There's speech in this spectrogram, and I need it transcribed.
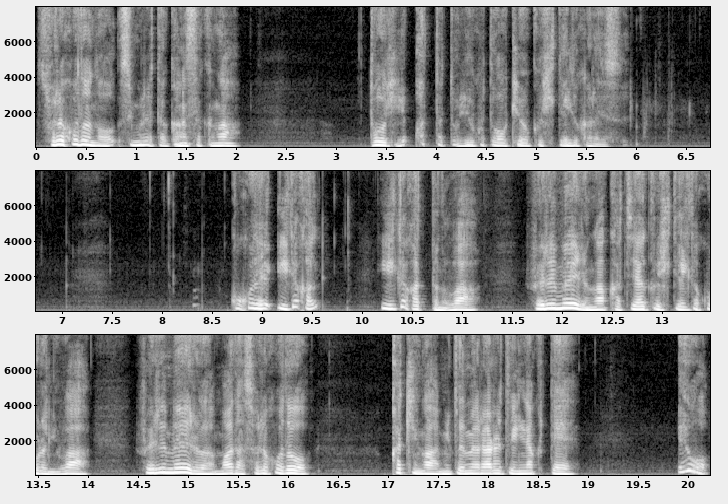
それほどの優れた贋作が当時あったということを記憶しているからです。ここで言いたか言いたかったのは、フェルメールが活躍していた頃には、フェルメールはまだそれほど価値が認められていなくて、絵を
